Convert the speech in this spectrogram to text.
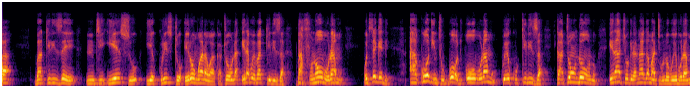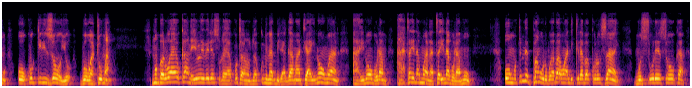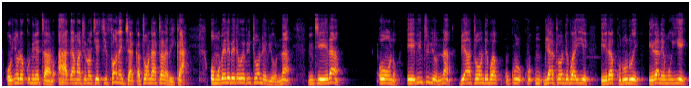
bakkirize nti yesu ye kristo era omwana wa katonda era bwe bakkiriza bafune obulamu. Okitegedde? According to god obulamu kwe kukkiriza. Katonda ono era akyogera n'agamba nti buno bwe bulamu okukkiriza oyo gwe watuma. Mu baluwa ya yokaana eyolobera esula yakutaano lwa 12 agamba nti ayina omwana ayina obulamu atalina mwana atalina bulamu omutume pawulo bw'aba awandikira abakolosaayi mu ssuula esooka olunya lwekumi netaano agamba nti no kyekifaananyi kya katonda atalabika. Omuberebere w'ebitonde byonna nti era ono ebintu byonna byatondebwa ye era ku lulwe era ne mu ye.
